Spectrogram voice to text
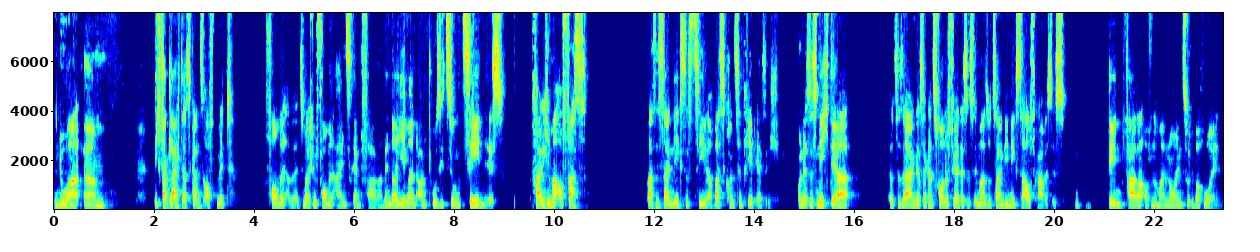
Nur ähm, ich vergleiche das ganz oft mit Formel, zum Beispiel Formel 1 Rennfahrer. Wenn da jemand an Position 10 ist, frage ich immer, auf was was ist sein nächstes Ziel? Auf was konzentriert er sich? Und es ist nicht der, sozusagen, dass er ganz vorne fährt. Es ist immer sozusagen die nächste Aufgabe. Es ist, den Fahrer auf Nummer 9 zu überholen.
